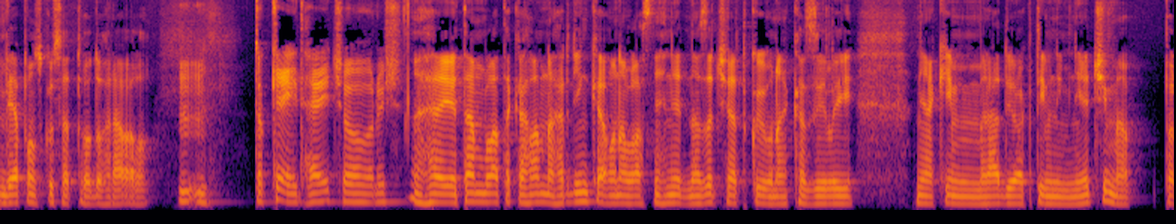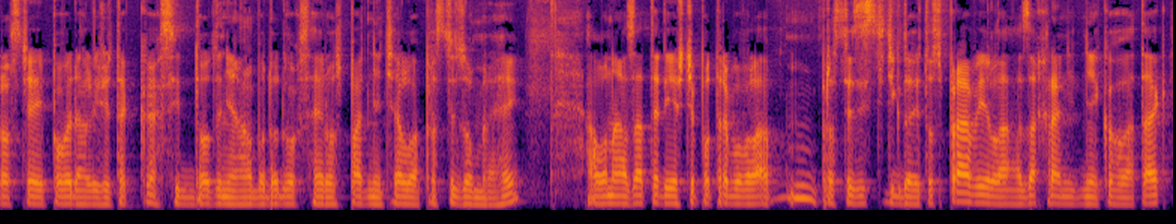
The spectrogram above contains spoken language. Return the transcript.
V Japonsku sa to odohrávalo. Mm-mm. To Kate, hej, čo hovoríš? Hej, tam bola taká hlavná hrdinka, ona vlastne hneď na začiatku ju nakazili nejakým radioaktívnym niečím a proste jej povedali, že tak asi do dňa alebo do dvoch sa jej rozpadne telo a proste zomre, hej. A ona za tedy ešte potrebovala mm, proste zistiť, kto je to spravil a zachrániť niekoho a tak.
